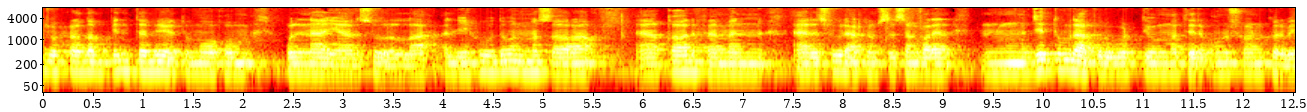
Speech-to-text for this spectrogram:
جحر ضب تبعتموهم قلنا يا رسول الله اليهود والنصارى قال فمن رسول আকরম বলেন যে তোমরা পূর্ববর্তী উম্মতের অনুসরণ করবে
